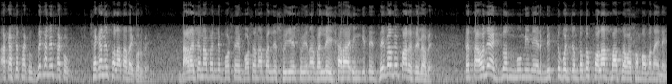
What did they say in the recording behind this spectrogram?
আকাশে থাকুক, যেখানে থাকুক, সেখানে সলাত আদায় করবে। দাঁড়াইতে না পারলে বসে বসে না পারলে শুয়ে শুয়ে না পারলে ইশারা, ইঙ্গিতে, যেভাবে পারে সেভাবে। তাহলে একজন মুমিনের মৃত্যু পর্যন্ত তো সলাৎ বাদ যাওয়ার সম্ভাবনাই নেই।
